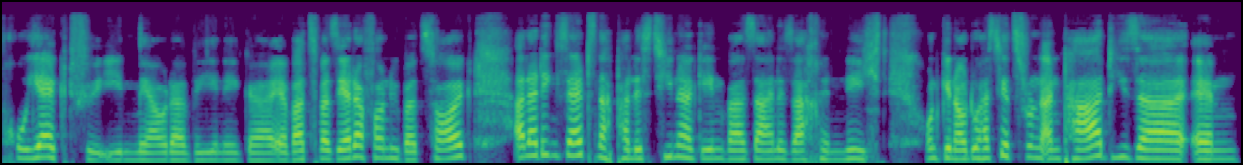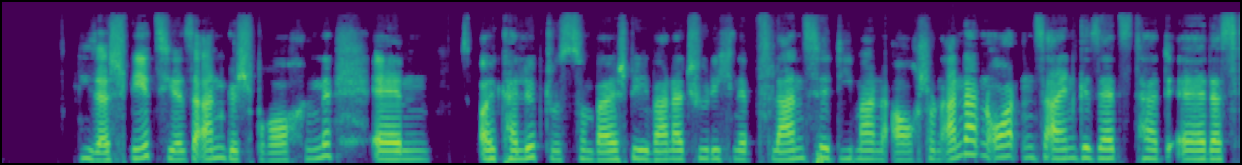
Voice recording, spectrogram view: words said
Projekt für ihn, mehr oder weniger. Er war zwar sehr davon überzeugt, allerdings selbst nach Palästina gehen war seine Sache nicht. Und genau, du hast jetzt schon ein paar dieser, ähm, dieser Spezies angesprochen. Ähm, Eukalyptus zum Beispiel war natürlich eine Pflanze, die man auch schon anderen Ortens eingesetzt hat. Äh, das,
